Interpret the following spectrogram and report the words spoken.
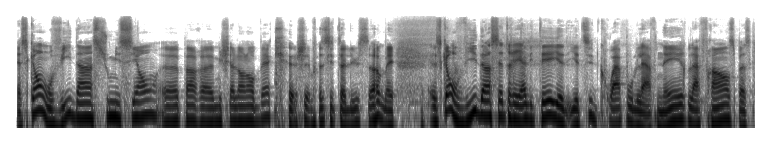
Est-ce qu'on vit dans Soumission euh, par euh, Michel Houellebecq? Je ne sais pas si tu as lu ça, mais est-ce qu'on vit dans cette réalité? Y a-t-il de quoi pour l'avenir de la France? Parce que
